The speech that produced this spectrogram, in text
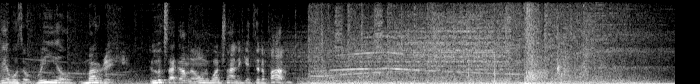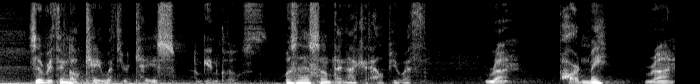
There was a real murder here. It looks like I'm the only one trying to get to the bottom. Is everything okay with your case? I'm getting close. Was there something I could help you with? Run. Pardon me? Run.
